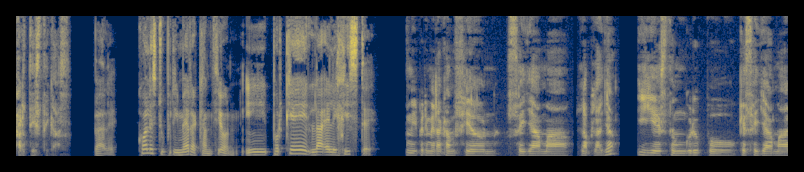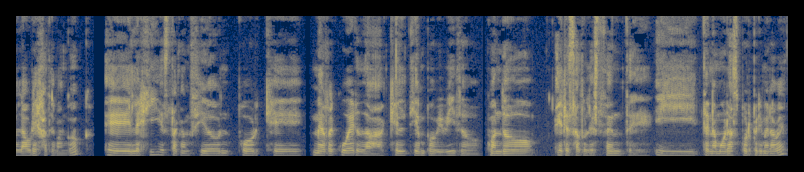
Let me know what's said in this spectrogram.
artísticas. Vale. ¿Cuál es tu primera canción y por qué la elegiste? Mi primera canción se llama La playa y es de un grupo que se llama La oreja de Van Gogh Elegí esta canción porque me recuerda aquel tiempo vivido cuando eres adolescente y te enamoras por primera vez.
